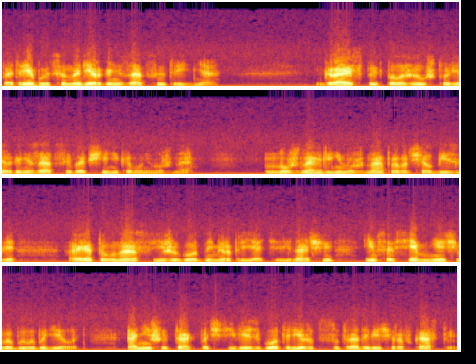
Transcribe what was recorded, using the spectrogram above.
потребуется на реорганизацию три дня. Грайс предположил, что реорганизация вообще никому не нужна. «Нужна или не нужна?» — проворчал Бизли. «А это у нас ежегодное мероприятие, иначе им совсем нечего было бы делать. Они ж и так почти весь год режут с утра до вечера в кастве».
